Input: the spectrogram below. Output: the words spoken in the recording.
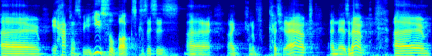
Uh, it happens to be a useful box because this is, uh, I kind of cut it out and there's an amp. Um,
